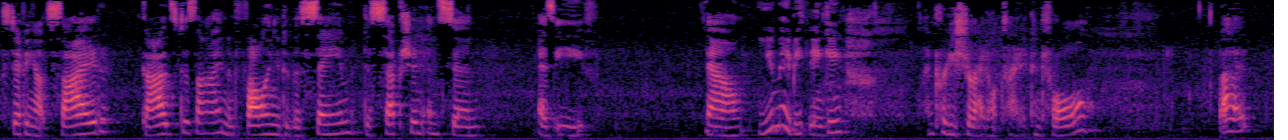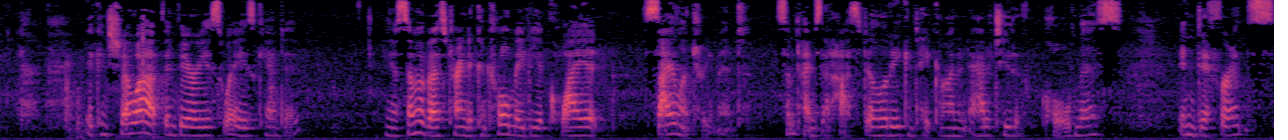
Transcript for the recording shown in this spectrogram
stepping outside God's design and falling into the same deception and sin as Eve. Now, you may be thinking, I'm pretty sure I don't try to control. But it can show up in various ways, can't it? You know, some of us trying to control may be a quiet, silent treatment. Sometimes that hostility can take on an attitude of coldness indifference.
